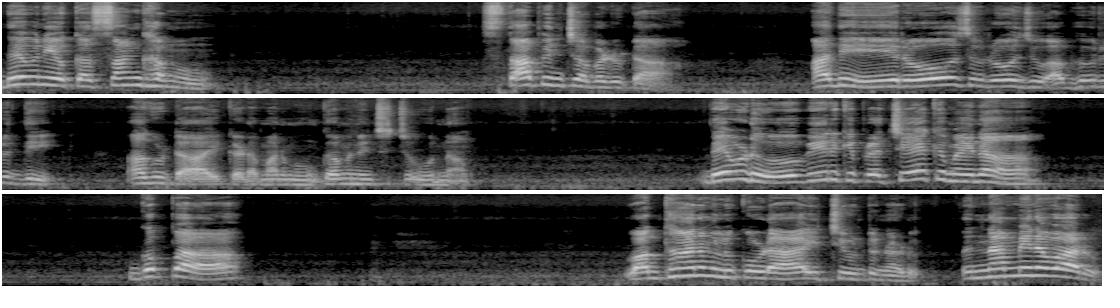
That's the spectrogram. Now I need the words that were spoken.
దేవుని యొక్క సంఘము స్థాపించబడుట అది రోజు రోజు అభివృద్ధి అగుట ఇక్కడ మనము గమనించుచూ ఉన్నాం. దేవుడు వీరికి ప్రత్యేకమైన గొప్ప వాగ్దానములు కూడా ఇచ్చి ఉంటున్నాడు. నమ్మిన వారు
